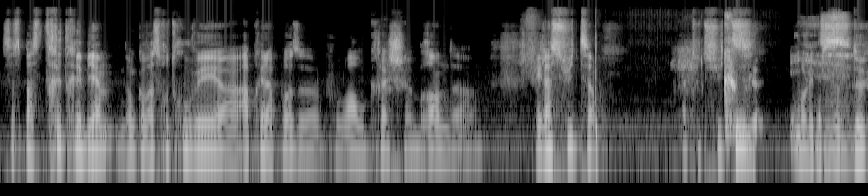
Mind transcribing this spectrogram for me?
Ça se passe très très bien. Donc on va se retrouver euh, après la pause pour voir où crèche Brand. et la suite. À tout de suite cool. pour l'épisode 2.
